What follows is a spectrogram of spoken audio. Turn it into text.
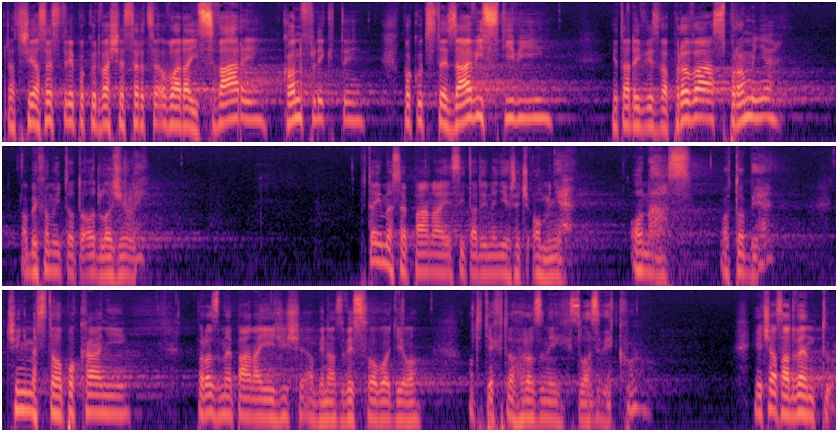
Bratři a sestry, pokud vaše srdce ovládají sváry, konflikty, pokud jste závistiví, Je tady výzva pro vás, pro mě, abychom jí toto odložili. Ptejme se pána, jestli tady není řeč o mně, o nás, o tobě. Čiňme z toho pokání, prozme pána Ježíše, aby nás vysvobodil od těchto hrozných zlozvyků. Je čas adventu.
